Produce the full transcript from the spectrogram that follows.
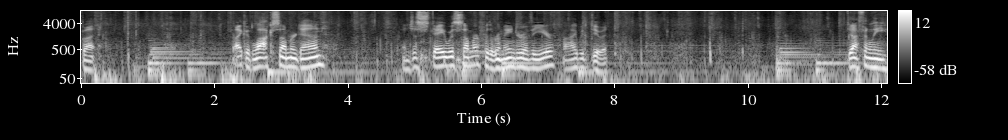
but if I could lock summer down and just stay with summer for the remainder of the year, I would do it. Definitely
